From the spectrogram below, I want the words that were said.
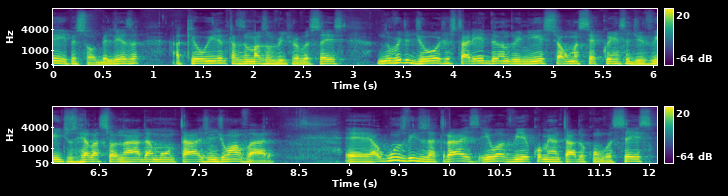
aí pessoal, beleza? Aqui é o William trazendo mais um vídeo para vocês. No vídeo de hoje eu estarei dando início a uma sequência de vídeos relacionada à montagem de uma vara. É, alguns vídeos atrás eu havia comentado com vocês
